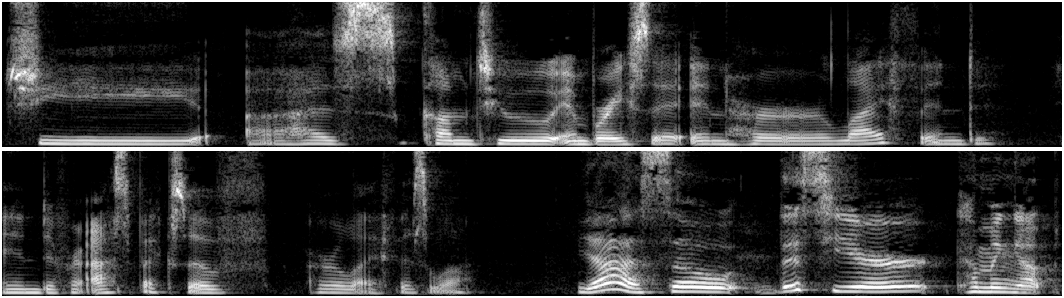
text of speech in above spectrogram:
she uh, has come to embrace it in her life and in different aspects of her life as well. Yeah, so this year, coming up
